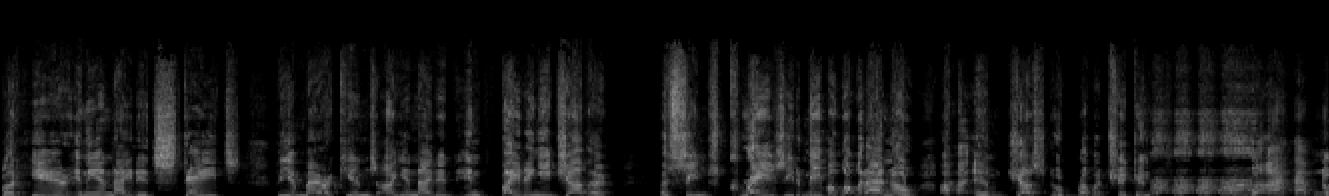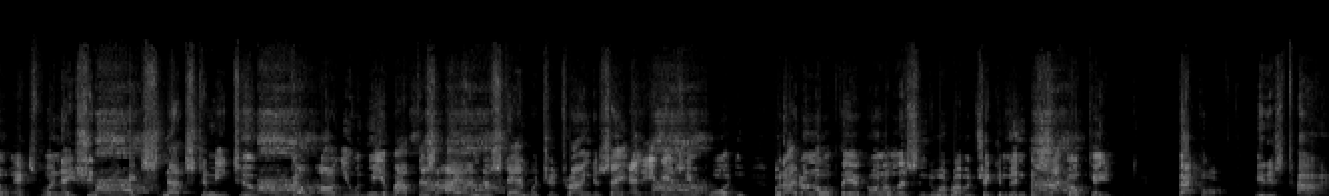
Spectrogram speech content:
But here in the United States, the Americans are united in fighting each other. It seems crazy to me, but what would I know? I am just a rubber chicken. Well, I have no explanation. It's nuts to me, too. Don't argue with me about this. I understand what you're trying to say, and it is important. But I don't know if they are going to listen to a rubber chicken. And besides, okay, back off. It is time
